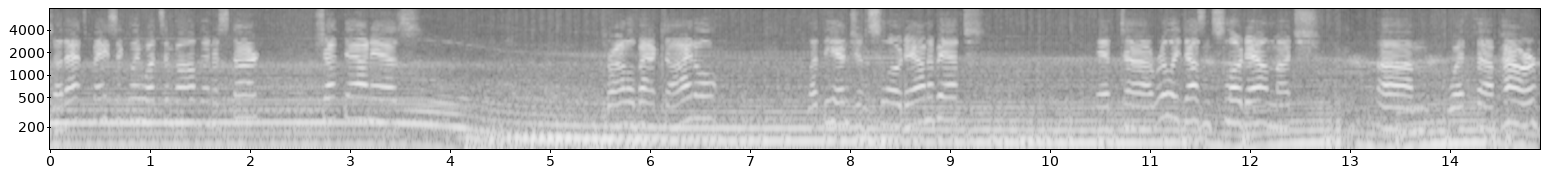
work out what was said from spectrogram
So that's basically what's involved in a start. Shutdown is throttle back to idle, let the engine slow down a bit. It uh, really doesn't slow down much um, with uh, power.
